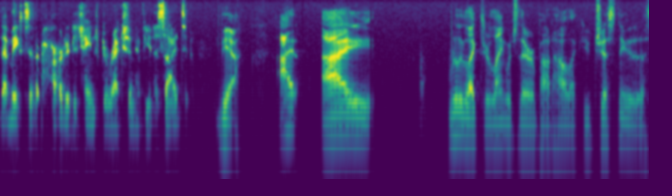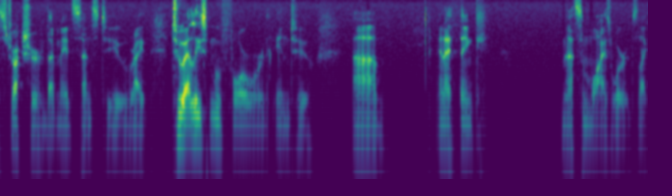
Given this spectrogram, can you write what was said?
That makes it harder to change direction if you decide to. Yeah, I I really liked your language there about how like you just needed a structure that made sense to you, right? To at least move forward into, um, and I think I mean, that's some wise words. Like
